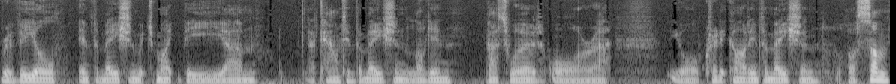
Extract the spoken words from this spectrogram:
reveal information which might be um, account information, login, password or uh, your credit card information or some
